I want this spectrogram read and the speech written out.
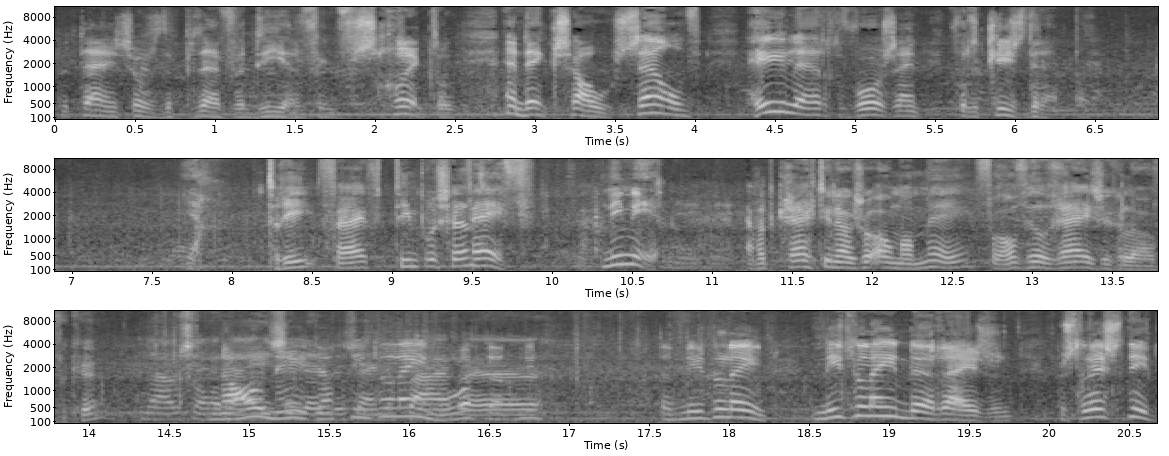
partijen zoals de Partij voor Dieren vind ik verschrikkelijk. En ik zou zelf heel erg voor zijn voor de kiesdrempel. Ja. 3, 5, 10 procent? 5. Niet meer. En wat krijgt u nou zo allemaal mee? Vooral veel reizen, geloof ik, hè? Nou, zijn nou reizen, nee, dat niet alleen, paar, hoor. uh... Dat, niet, dat niet alleen. Niet alleen de reizen. Beslist niet.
